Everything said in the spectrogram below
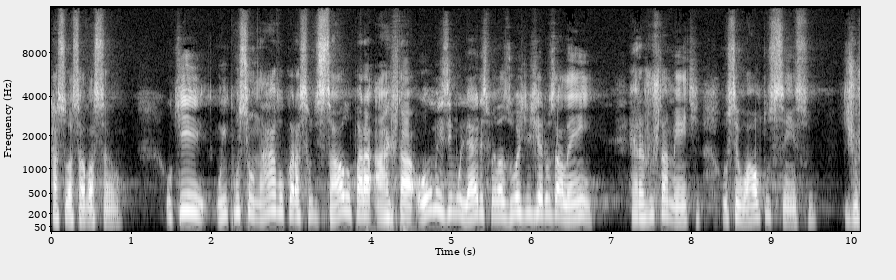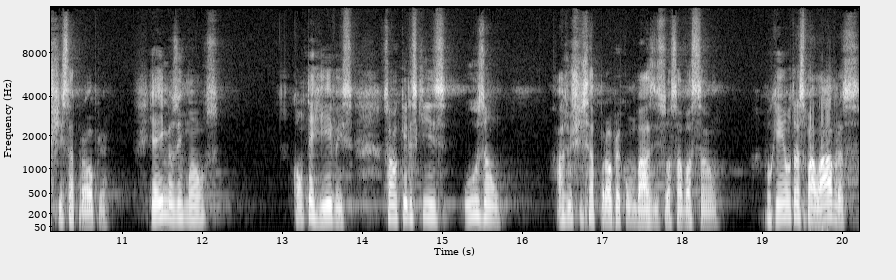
a sua salvação. O que o impulsionava o coração de Saulo para arrastar homens e mulheres pelas ruas de Jerusalém era justamente o seu alto senso de justiça própria. E aí, meus irmãos, quão terríveis são aqueles que usam a justiça própria como base de sua salvação. Porque, em outras palavras,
